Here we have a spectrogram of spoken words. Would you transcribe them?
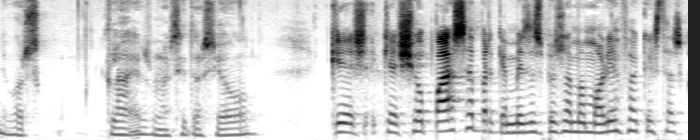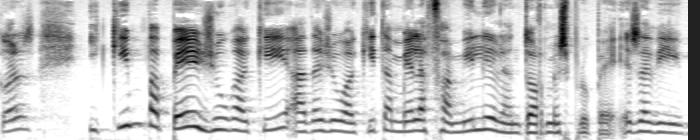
Llavors, clar, és una situació que, que això passa perquè més després la memòria fa aquestes coses i quin paper juga aquí, ha de jugar aquí també la família i l'entorn més proper és a dir,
